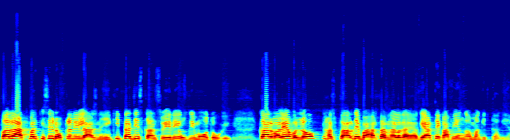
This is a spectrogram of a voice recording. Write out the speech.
ਪਰ ਰਾਤ ਭਰ ਕਿਸੇ ਡਾਕਟਰ ਨੇ ਇਲਾਜ ਨਹੀਂ ਕੀਤਾ, ਜਿਸ ਕਾਰਨ ਸਵੇਰੇ ਉਸ ਦੀ ਮੌਤ ਹੋ ਗਈ। ਘਰ ਵਾਲਿਆਂ ਵੱਲੋਂ ਹਸਪਤਾਲ ਦੇ ਬਾਹਰ ਧਰਨਾ ਲਗਾਇਆ ਗਿਆ ਅਤੇ ਕਾਫੀ ਹੰਗਾਮਾ ਕੀਤਾ ਗਿਆ।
